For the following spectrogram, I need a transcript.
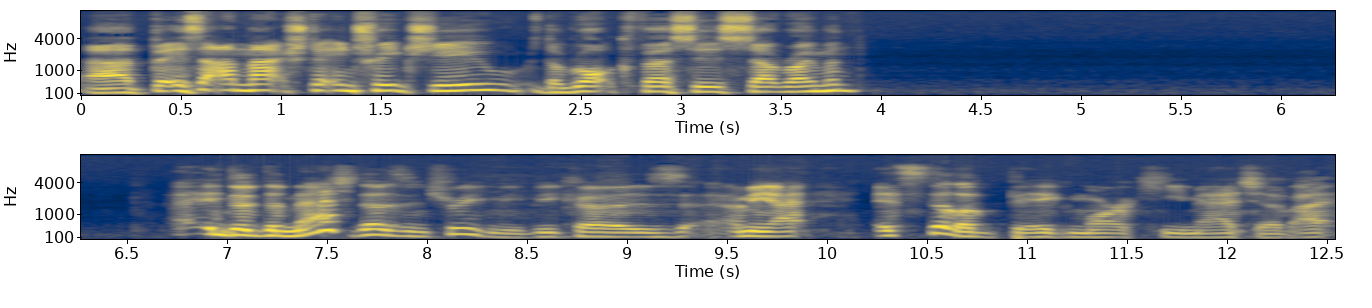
Uh, but is that a match that intrigues you? The Rock versus uh, Roman? The the match does intrigue me because I mean I it's still a big marquee matchup. I,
